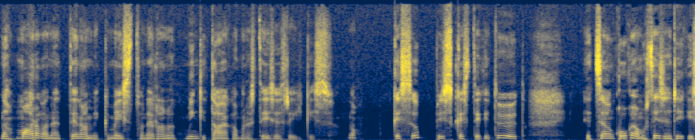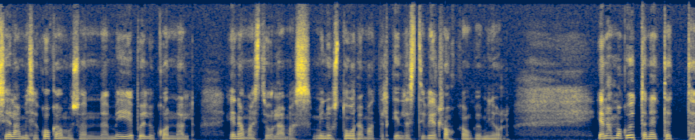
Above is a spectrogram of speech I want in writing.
noh, ma arvan, et enamik meist on elanud mingit aega mõnes teises riigis, noh, kes õppis, kes tegi tööd, et see on kogemus, teises riigis elamise kogemus on meie põlvkonnal enamasti olemas, minust noorematel kindlasti veel rohkem kui minul. ja noh, ma kujutan ette, et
